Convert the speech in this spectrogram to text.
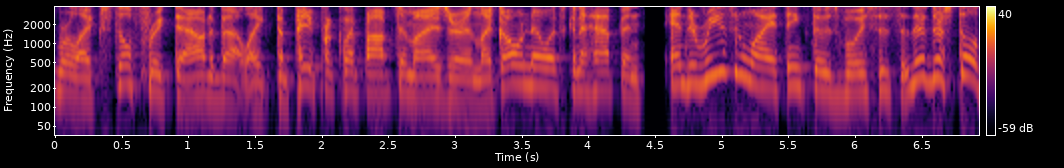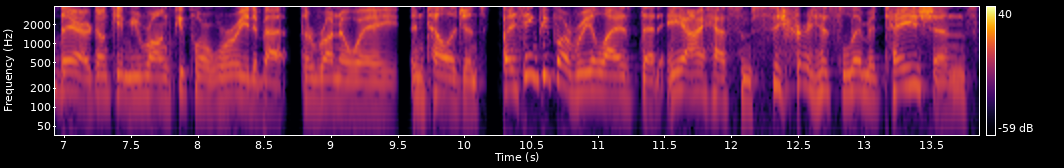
were like still freaked out about like the paperclip optimizer and like, oh no, what's going to happen? And the reason why I think those voices, they're, they're still there. Don't get me wrong. People are worried about the runaway intelligence, But I think people have realized that AI has some serious limitations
